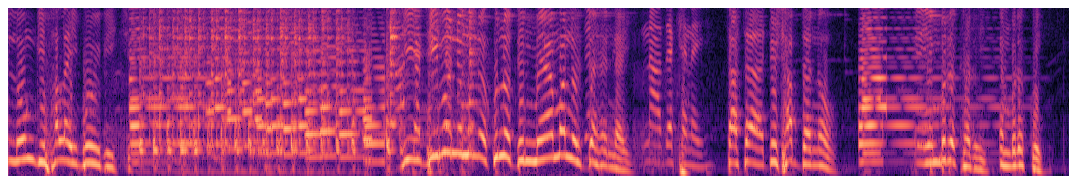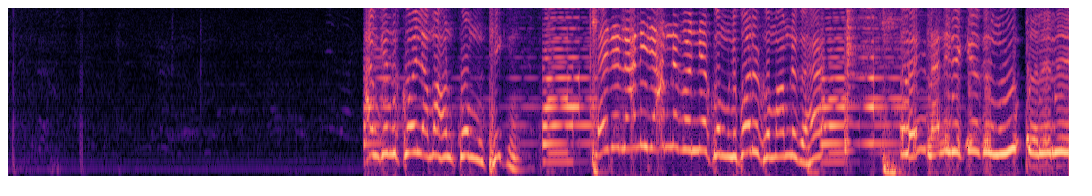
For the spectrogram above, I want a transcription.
লঙ্গি ফালাই বই দিচ্ছে। আচ্ছা, জীবনে মনে কোনোদিন মেয়ে মানুষ দেখে নাই। না দেখে নাই। চাচা তুই সাবধান হও। এমবরে খারুই এমবরে কই? আমি কিন্তু কইলাম এখন কম ঠিক হ্যাঁ? এই নানি রে আমনে কম নি কম আমনে হ্যাঁ? ওই নানি রে কি রে।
